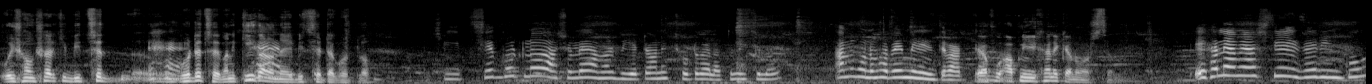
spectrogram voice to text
ওই সংসার কি বিচ্ছেদ ঘটেছে? মানে কি হ্যাঁ, কারণে এই বিচ্ছেদটা ঘটলো? বিচ্ছেদ ঘটলো আসলে আমার বিয়েটা অনেক ছোটবেলাতে হয়েছিল আমি কোনোভাবেই মেনে নিতে পারতাম আপু আপনি এখানে কেন আসছেন? এখানে আমি আসছি এই যে রিঙ্কু।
